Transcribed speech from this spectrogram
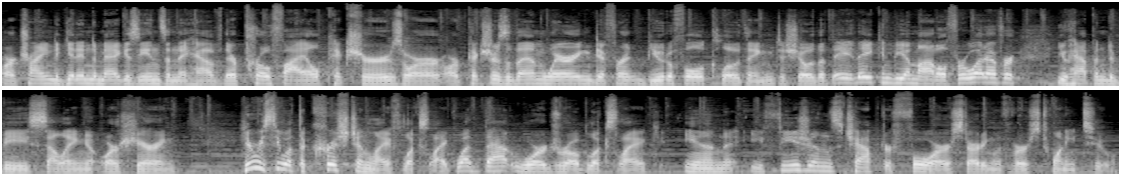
or trying to get into magazines and they have their profile pictures or, or pictures of them wearing different beautiful clothing to show that they, they can be a model for whatever you happen to be selling or sharing. Here we see what the Christian life looks like, what that wardrobe looks like in Ephesians chapter 4, starting with verse 22.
